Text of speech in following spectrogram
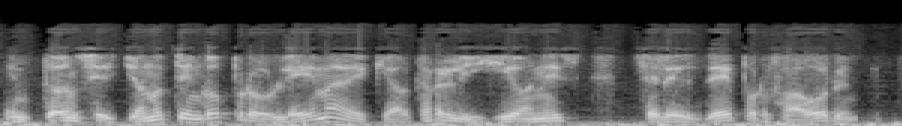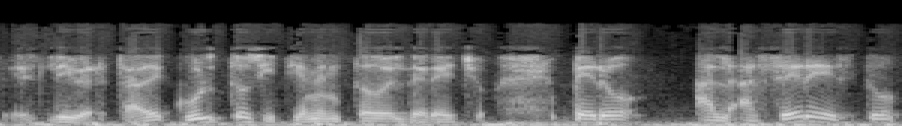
Entonces, yo no tengo problema de que a otras religiones se les dé, por favor, es libertad de cultos y tienen todo el derecho. Pero al hacer esto,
